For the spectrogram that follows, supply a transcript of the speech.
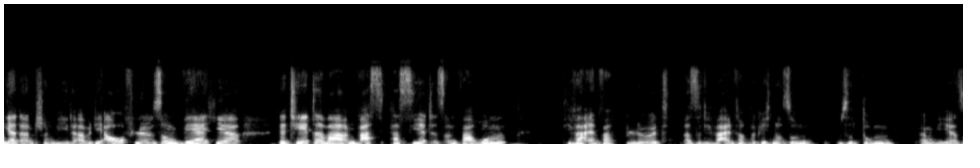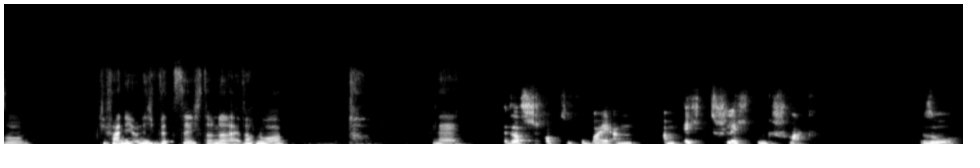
ja dann schon wieder. Aber die Auflösung, wer hier der Täter war und was passiert ist und warum, die war einfach blöd. Also die war einfach wirklich nur so, so dumm irgendwie. Also die fand ich auch nicht witzig, sondern einfach nur, nee. Das schraubt so vorbei an, am echt schlechten Geschmack. So.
